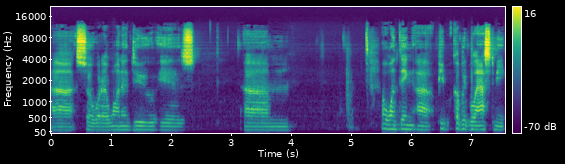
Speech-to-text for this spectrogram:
Uh, so what I want to do is, um, oh, one thing uh, people, a couple people asked me,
